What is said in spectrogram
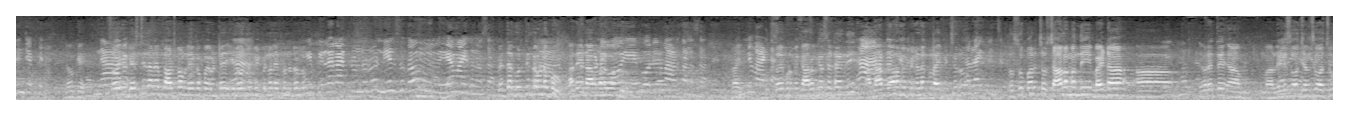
నేను చెప్పిన. ఓకే. నా- సో ఈ బెస్ట్ అనే ప్లాట్ఫామ్ లేకపోయి ఉంటే ఈ రోజు మీ పిల్లలు ఎట్లుంటారు ఈ పిల్లలు నేను ఏమైదును సార్. పెద్ద గుర్తింపు ఉండవు అదే నార్మల్ ఈ గోళీలు వాడతాను సార్. సో ఇప్పుడు మీకు ఆరోగ్యం సెట్ అయింది. దాని ద్వారా మీ పిల్లలకు లైఫ్ ఇచ్చారు సో సూపర్. సో చాలా మంది బయట ఎవరైతే లేడీస్ కావచ్చు జెంట్స్ కావచ్చు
